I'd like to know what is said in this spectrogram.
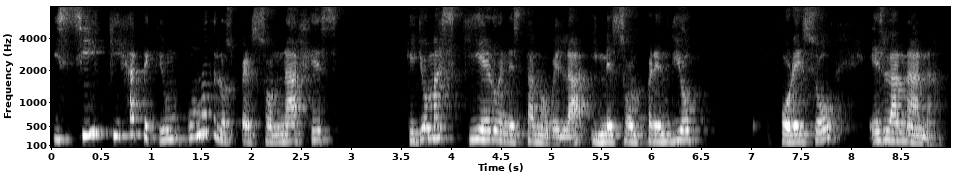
Y sí, fíjate que uno de los personajes que yo más quiero en esta novela y me sorprendió por eso es la nana.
